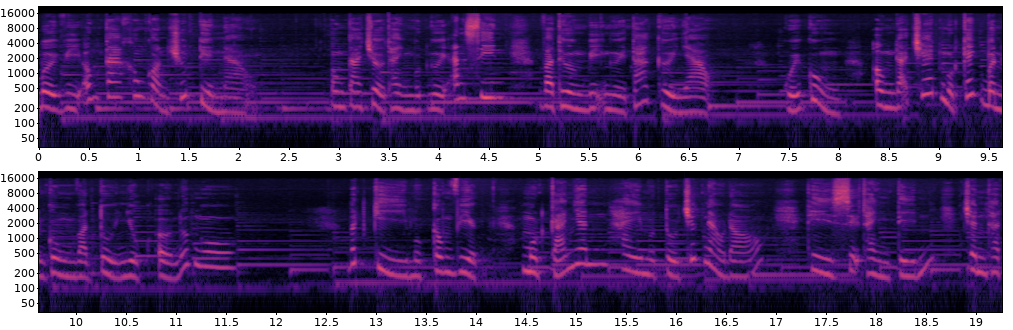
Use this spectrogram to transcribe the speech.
bởi vì ông ta không còn chút tiền nào. Ông ta trở thành một người ăn xin và thường bị người ta cười nhạo. Cuối cùng, ông đã chết một cách bần cùng và tủi nhục ở nước ngô. Bất kỳ một công việc, một cá nhân hay một tổ chức nào đó thì sự thành tín, chân thật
